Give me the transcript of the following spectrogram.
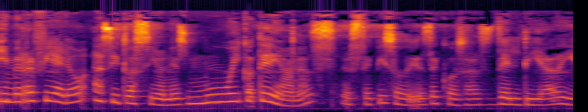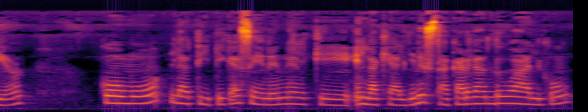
Y me refiero a situaciones muy cotidianas, este episodio es de cosas del día a día, como la típica escena en, el que, en la que alguien está cargando algo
